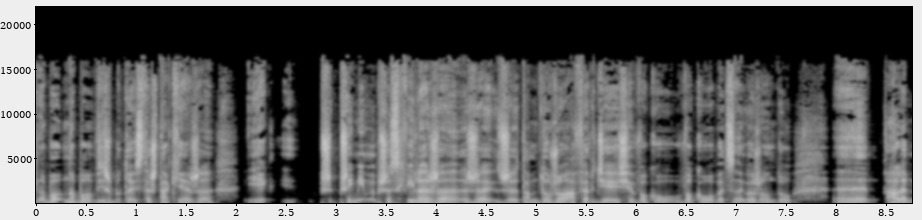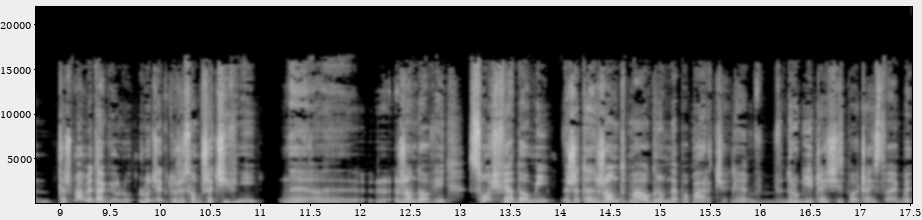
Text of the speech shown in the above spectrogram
No bo, no bo wiesz, bo to jest też takie, że przyjmijmy przez chwilę, że, że, że tam dużo afer dzieje się wokół, wokół obecnego rządu, e, ale też mamy tak, ludzie, którzy są przeciwni e, e, rządowi, są świadomi, że ten rząd ma ogromne poparcie nie? w drugiej części społeczeństwa. Jakby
